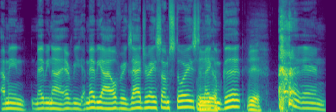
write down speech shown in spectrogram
I mean, maybe not every. Maybe I over exaggerate some stories to make them good, Yeah. and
